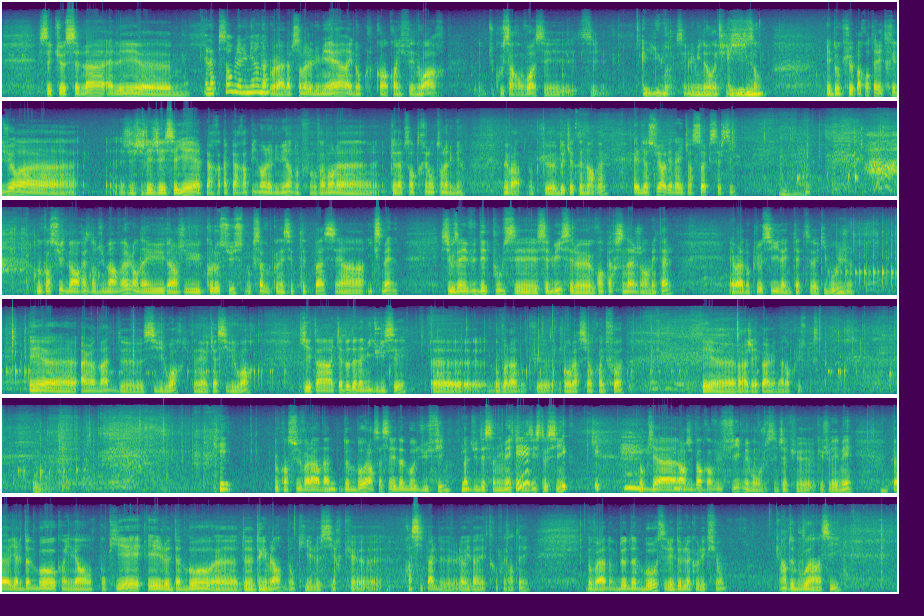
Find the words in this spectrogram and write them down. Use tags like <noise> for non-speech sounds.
c'est que celle-là, elle est, euh, Elle absorbe la lumière, non? voilà, elle absorbe la lumière, et donc quand, quand il fait noir, du coup ça renvoie, c'est, c'est, ouais, c'est lumineux Elle réfléchissant. illumine. Et donc, euh, par contre, elle est très dure à. J'ai, je l'ai- j'ai essayé, elle perd, elle perd rapidement la lumière, donc il faut vraiment la, qu'elle absorbe très longtemps la lumière. Mais voilà, donc euh, deux Captain Marvel. Et bien sûr, elles viennent avec un socle, celle-ci. Donc ensuite, bah, on reste dans du Marvel. On a eu, alors j'ai eu Colossus, donc ça vous le connaissez peut-être pas, c'est un X-Men. Si vous avez vu Deadpool, c'est lui, c'est le grand personnage en métal. Et voilà, donc lui aussi, il a une tête euh, qui bouge. Et euh, Iron Man de Civil War, Captain America Civil War, qui est un cadeau d'un ami du lycée. Euh, donc voilà, donc je le remercie encore une fois. Et euh, voilà, j'avais pas Iron Man en plus. donc ensuite, voilà, on a Dumbo. Alors ça, c'est les Dumbo du film, pas du dessin animé, qui existe aussi. Donc il y a, alors j'ai pas encore vu le film, mais bon, je sais déjà que, que je vais aimer. Euh, Il y a le Dumbo quand il est en pompier et le Dumbo euh, de Dreamland, donc qui est le cirque euh, principal de là où il va être représenté. Donc voilà, donc deux Dumbo, c'est les deux de la collection, un debout, un ainsi.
